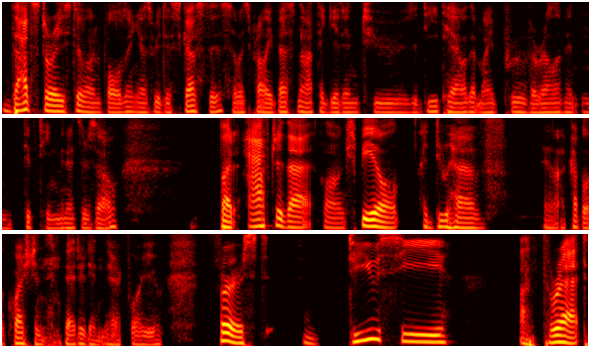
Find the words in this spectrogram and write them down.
that story is still unfolding as we discuss this, so it's probably best not to get into the detail that might prove irrelevant in 15 minutes or so. But after that long spiel, I do have you know, a couple of questions embedded in there for you. First, do you see a threat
